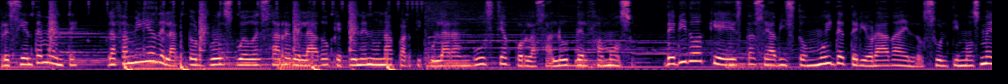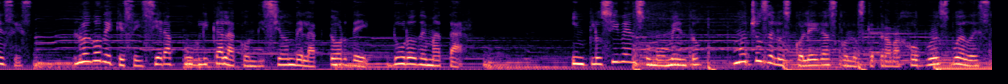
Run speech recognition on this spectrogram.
Recientemente, la familia del actor Bruce Willis ha revelado que tienen una particular angustia por la salud del famoso, debido a que ésta se ha visto muy deteriorada en los últimos meses, luego de que se hiciera pública la condición del actor de Duro de Matar. Inclusive en su momento, muchos de los colegas con los que trabajó Bruce Willis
